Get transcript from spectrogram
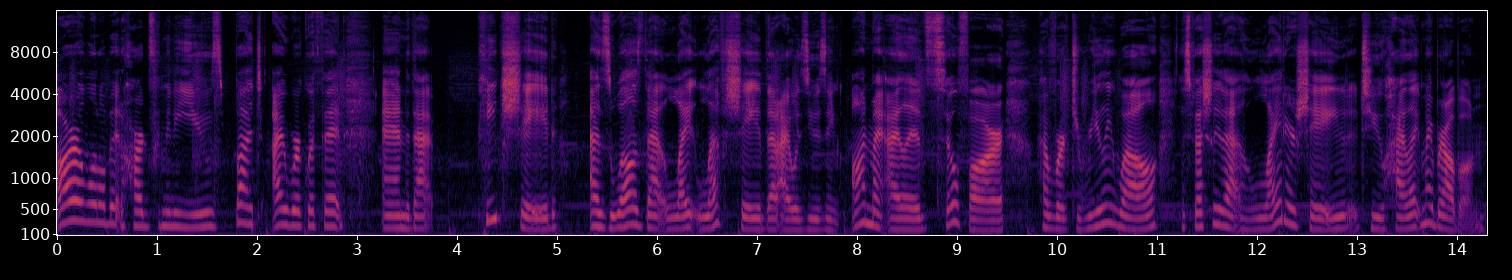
are a little bit hard for me to use, but I work with it and that peach shade as well as that light left shade that I was using on my eyelids so far have worked really well, especially that lighter shade to highlight my brow bone.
